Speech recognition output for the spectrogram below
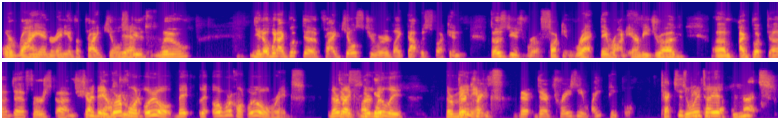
or Ryan or any of the Pride Kills yeah. dudes, Lou you know, when I booked the Pride Kills tour, like that was fucking, those dudes were a fucking wreck. They were on every drug. Um, I booked uh, the first um, shutdown. Dude, they work tour. on oil. They, they work on oil rigs. They're, they're like, fucking, they're literally, they're maniacs. They're they're, they're crazy white people. Texas you want me to tell you, nuts.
